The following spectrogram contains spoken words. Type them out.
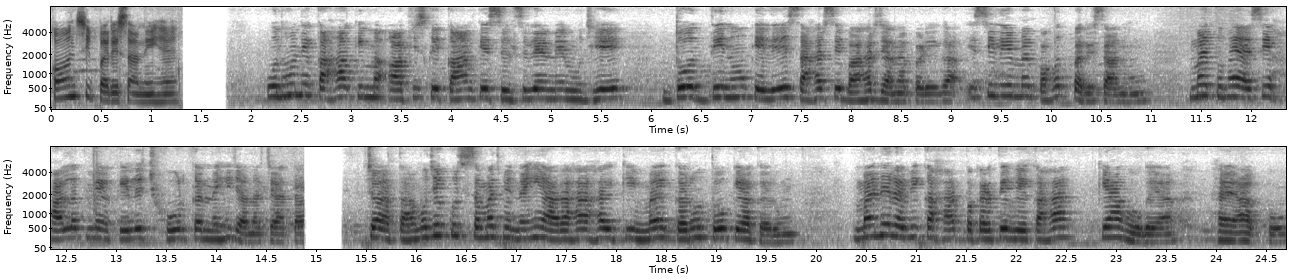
कौन सी परेशानी है? उन्होंने कहा कि मैं ऑफ़िस के काम के सिलसिले में मुझे दो दिनों के लिए शहर से बाहर जाना पड़ेगा, इसीलिए मैं बहुत परेशान हूँ। मैं तुम्हें ऐसी हालत में अकेले छोड़कर नहीं जाना चाहता। चाहता, मुझे कुछ समझ में नहीं आ रहा है कि मैं करूँ तो क्या करूँ। मैंने रवि का हाथ पकड़ते हुए कहा, क्या हो गया है आपको?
